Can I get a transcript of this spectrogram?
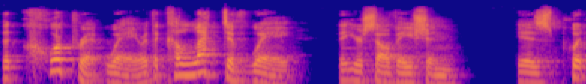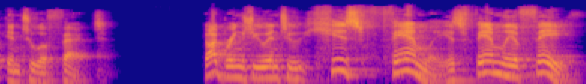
the corporate way or the collective way that your salvation is put into effect. God brings you into his family, his family of faith.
